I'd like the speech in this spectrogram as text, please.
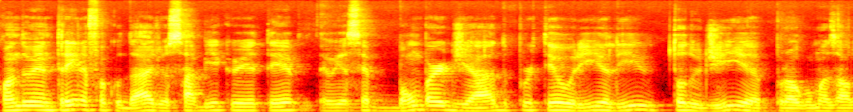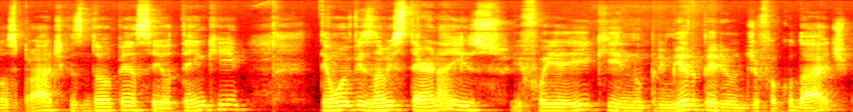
Quando eu entrei na faculdade, eu sabia que eu ia ter, eu ia ser bombardeado por teoria ali todo dia, por algumas aulas práticas. Então eu pensei, eu tenho que ter uma visão externa a isso. E foi aí que no primeiro período de faculdade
